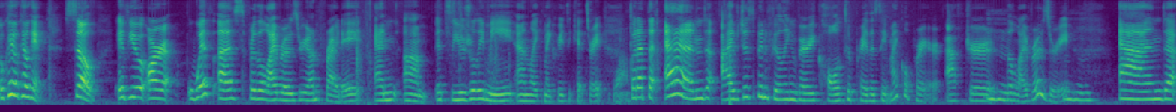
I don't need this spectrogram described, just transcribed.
Okay, okay, okay. So if you are with us for the live rosary on Friday, and um, it's usually me and like my crazy kids, right? Wow. But at the end, I've just been feeling very called to pray the Saint Michael prayer after the live rosary, and. Uh,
